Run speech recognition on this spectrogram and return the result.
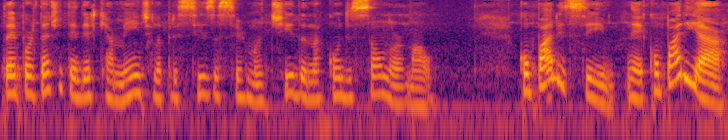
Então é importante entender que a mente ela precisa ser mantida na condição normal. Compare-se, né, compare-a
